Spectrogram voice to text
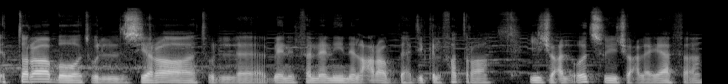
الترابط والزيارات وال- بين الفنانين العرب بهذيك الفترة يجوا على القدس ويجوا على يافا.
